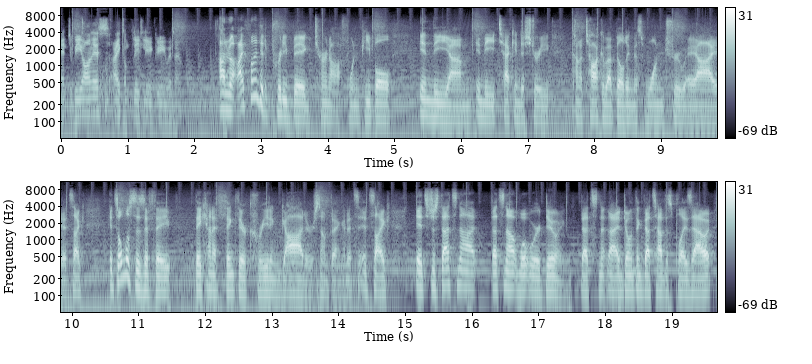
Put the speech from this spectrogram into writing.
And to be honest, I completely agree with him. I don't know. I find it a pretty big turnoff when people in the um, in the tech industry kind of talk about building this one true AI. It's like it's almost as if they they kind of think they're creating God or something, and it's it's like it's just that's not that's not what we're doing. That's not, I don't think that's how this plays out.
